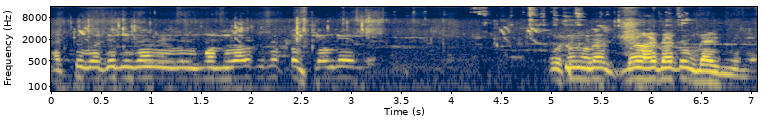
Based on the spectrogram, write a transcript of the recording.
આટલું બધું મમ્મી પૈસા ઉડે ઓછો મોટા દસ હજાર તો ઉડાવી જઈ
